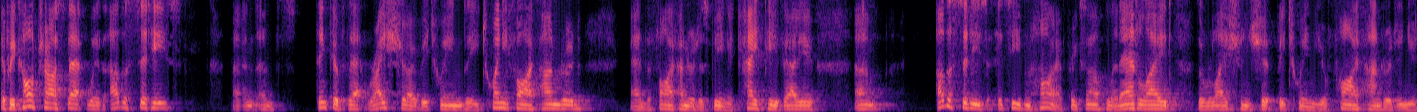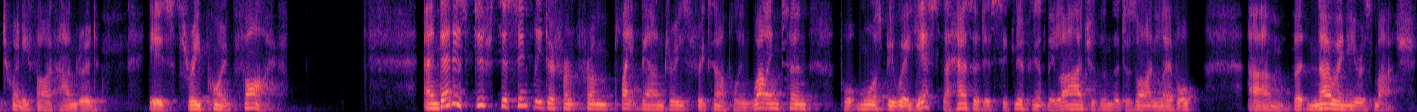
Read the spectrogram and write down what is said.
If we contrast that with other cities and, and think of that ratio between the 2500 and the 500 as being a KP value, um, other cities it's even higher. For example, in Adelaide, the relationship between your 500 and your 2500 is 3.5. And that is distinctly different from plate boundaries, for example, in Wellington, Port Moresby, where yes, the hazard is significantly larger than the design level, um, but nowhere near as much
